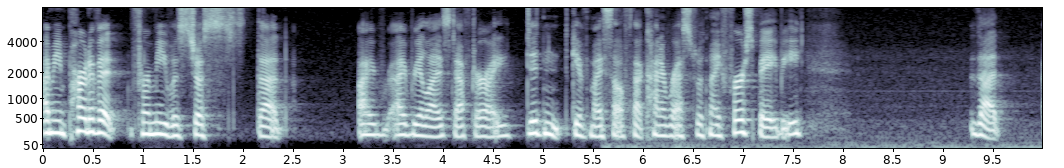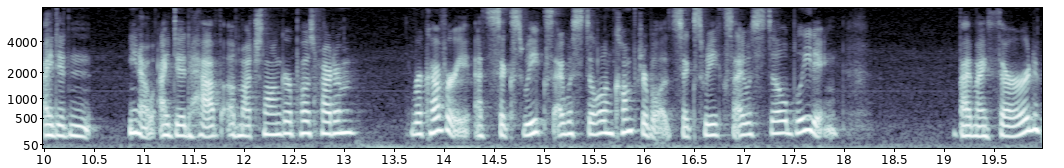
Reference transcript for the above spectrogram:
I mean, part of it for me was just that I, I realized after I didn't give myself that kind of rest with my first baby that I didn't, you know, I did have a much longer postpartum recovery. At six weeks, I was still uncomfortable. At six weeks, I was still bleeding. By my third,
